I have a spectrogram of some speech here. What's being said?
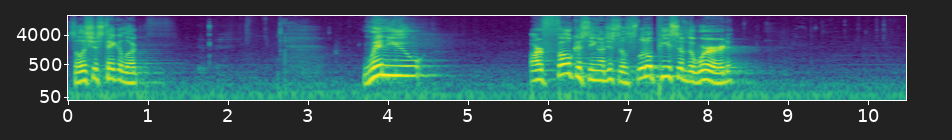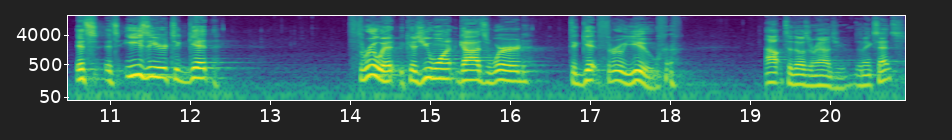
So let's just take a look. When you are focusing on just this little piece of the word, it's, it's easier to get through it because you want God's word to get through you out to those around you. Does that make sense?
